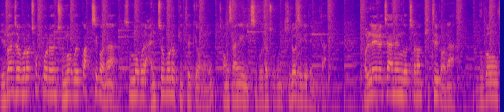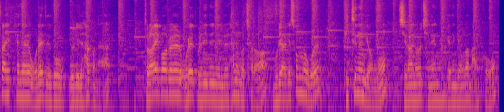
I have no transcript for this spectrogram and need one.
일반적으로 척골은 주먹을 꽉 쥐거나 손목을 안쪽으로 비틀 경우 정상의 위치보다 조금 길어지게 됩니다. 벌레를 짜는 것처럼 비틀거나 무거운 프라이팬을 오래 들고 요리를 하거나 드라이버를 오래 돌리는 일을 하는 것처럼 무리하게 손목을 비트는 경우 질환으로 진행되는 경우가 많고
